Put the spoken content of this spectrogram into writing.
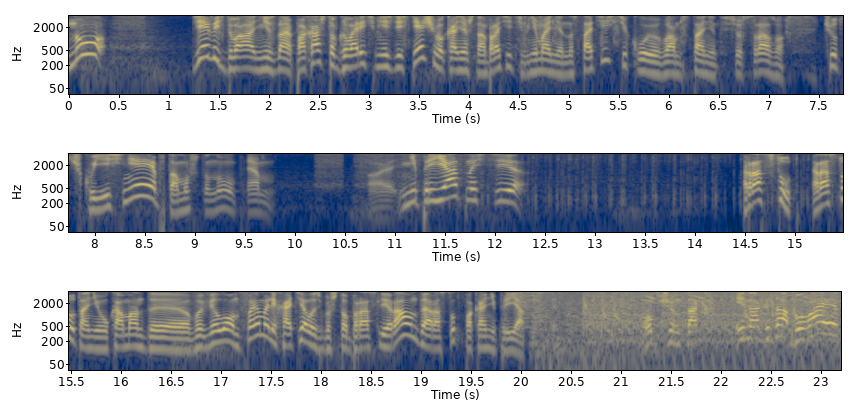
Ну, 9-2, не знаю, пока что говорить мне здесь нечего, конечно, обратите внимание на статистику, вам станет все сразу чуточку яснее, потому что, ну, прям э, неприятности растут. Растут они у команды Вавилон Family, хотелось бы, чтобы росли раунды, а растут пока неприятности. В общем, так иногда бывает.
